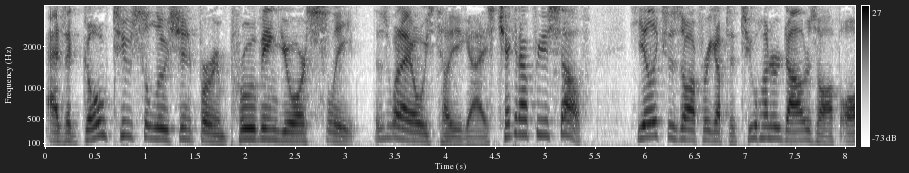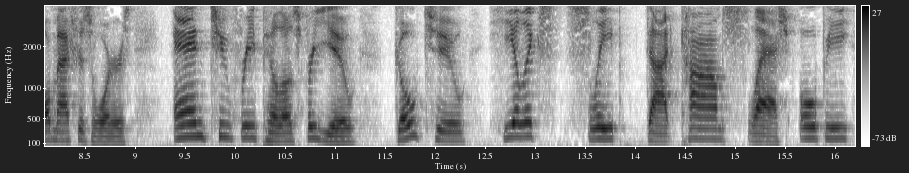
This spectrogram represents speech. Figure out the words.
as a go to solution for improving your sleep. This is what I always tell you guys check it out for yourself. Helix is offering up to $200 off all mattress orders and two free pillows for you. Go to helixsleep.com slash opie.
